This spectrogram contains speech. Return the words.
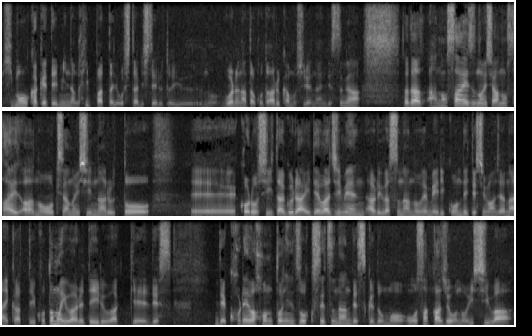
紐をかけてみんなが引っ張ったり押したりしてるというのをご覧になったことあるかもしれないんですがただあのサイズの石あのサイあの大きさの石になるとえー、コロ敷いたぐらいでは地面あるいは砂の上めり込んでいってしまうんじゃないかということも言われているわけです。でこれは本当に俗説なんですけども大阪城の石は、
